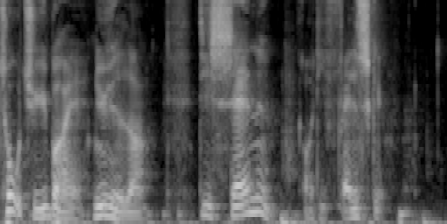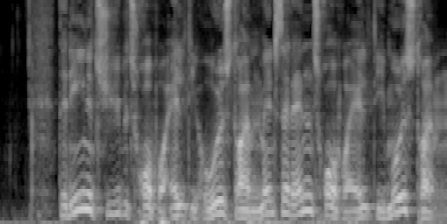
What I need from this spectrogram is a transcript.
to typer af nyheder. De sande og de falske. Den ene type tror på alt i hovedstrømmen, mens den anden tror på alt i modstrømmen.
